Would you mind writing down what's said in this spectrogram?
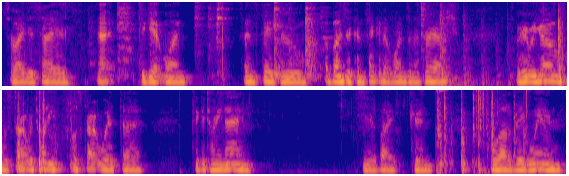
So I decided that to get one since they threw a bunch of consecutive ones in the trash. So here we go. We'll start with 20, we'll start with uh, ticket 29. See if I can pull out a big win.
